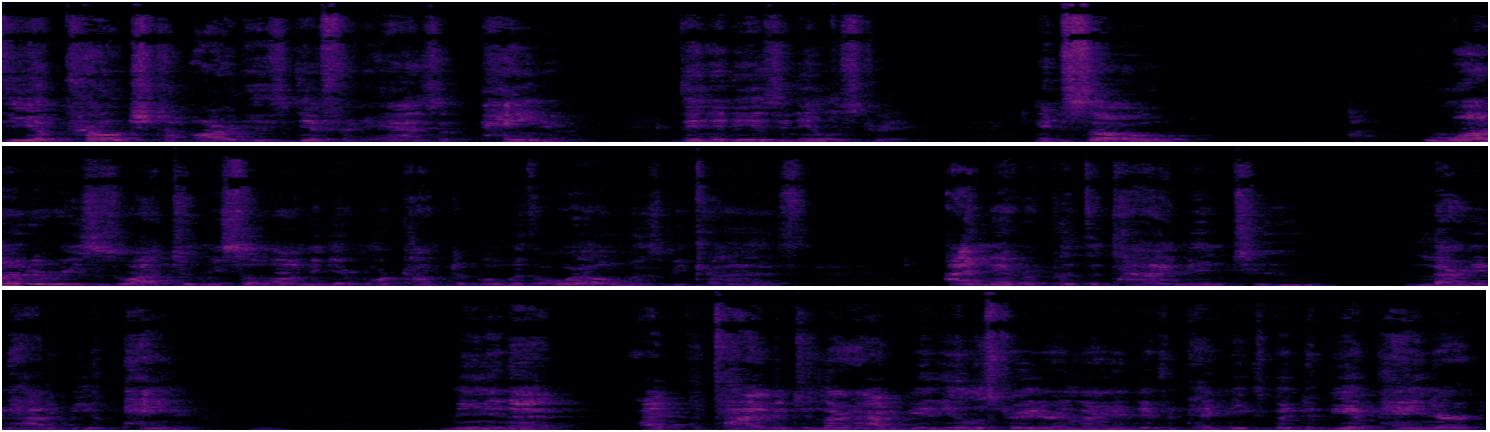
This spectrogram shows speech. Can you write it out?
the approach to art is different as a painter than it is an illustrator. And so one of the reasons why it took me so long to get more comfortable with oil was because I never put the time into learning how to be a painter. Mm-hmm. Meaning that I put time into learn how to be an illustrator and learning different techniques, but to be a painter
